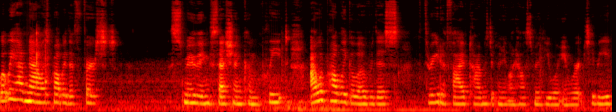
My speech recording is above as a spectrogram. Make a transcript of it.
What we have now is probably the first smoothing session complete. I would probably go over this three to five times depending on how smooth you want your work to be.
